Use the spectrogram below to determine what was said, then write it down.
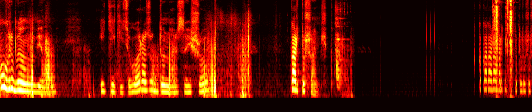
У грибному біомі. І тільки цього разу до нас зайшов картушанчик. Картушанчик.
